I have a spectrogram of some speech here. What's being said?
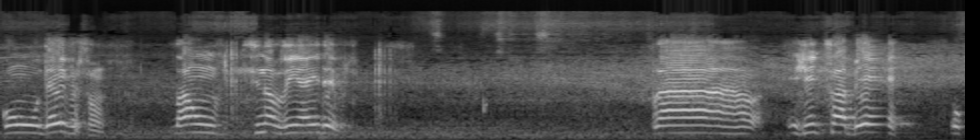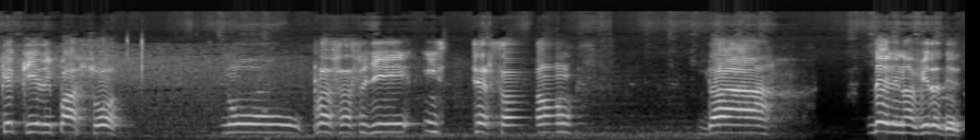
com o Davidson. Dá um sinalzinho aí, Davidson. Pra gente saber o que que ele passou no processo de inserção da dele na vida dele.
